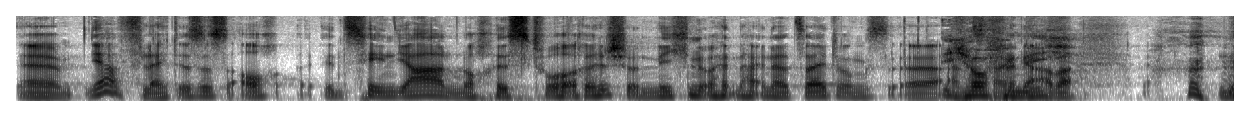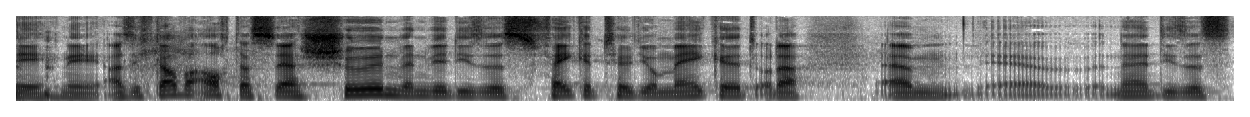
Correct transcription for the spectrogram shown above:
Ähm, ja, vielleicht ist es auch in zehn Jahren noch historisch und nicht nur in einer Zeitungsanzeige. Äh, ich hoffe nicht. Aber nee, nee. Also ich glaube auch, das wäre schön, wenn wir dieses Fake it till you make it oder ähm, äh, ne, dieses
